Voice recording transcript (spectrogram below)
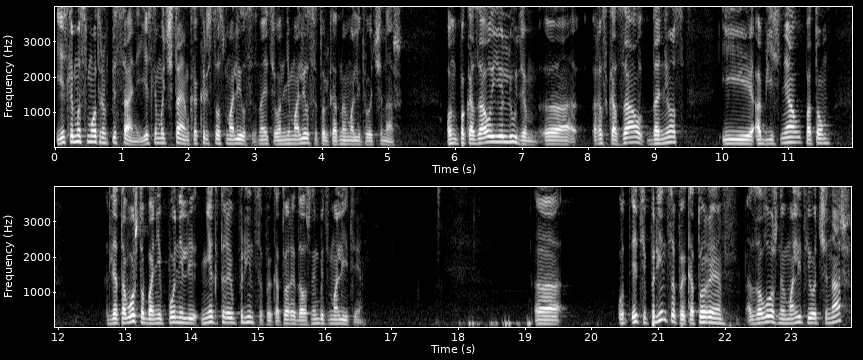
если мы смотрим в Писание, если мы читаем, как Христос молился, знаете, Он не молился только одной молитвой «Отче наш», он показал ее людям, э, рассказал, донес и объяснял потом для того, чтобы они поняли некоторые принципы, которые должны быть в молитве. э, вот эти принципы, которые заложены в молитве «Отче наш»,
